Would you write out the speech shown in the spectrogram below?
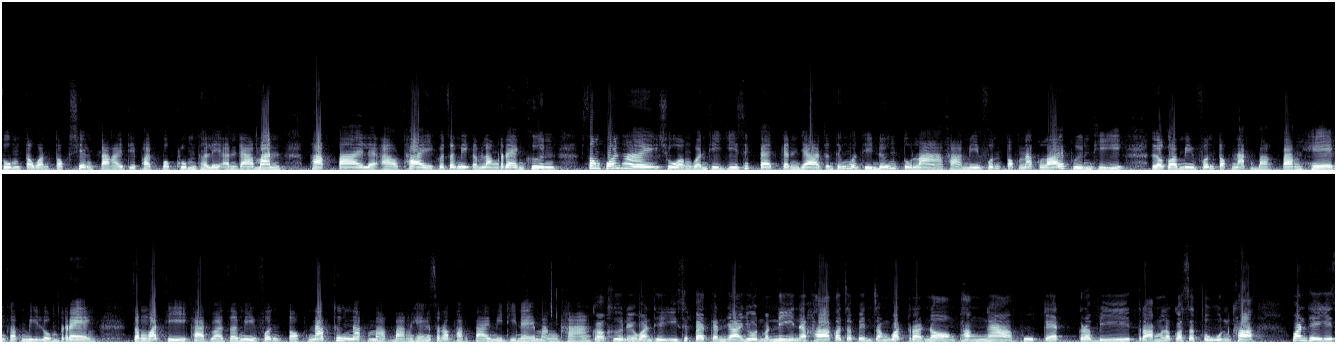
สุมตะวันตกเฉียงใต้ที่พัดปกคลุมทะเลอันดามัน ภาคใต้และอ่าวไทยก็จะมีกำลังแรงขึ้น ส่งผลให้ช่วงวันที่ 28 กันยายนจนถึงวันที่ 1 ตุลาค่ะ มีฝนตกหนักหลายพื้นที่ แล้วก็มีฝนตกหนักบางบางแห้งกับมีลมแรง จังหวัดที่คาดว่าจะมีฝนตกหนักถึงหนักมากบางแห้งสำหรับภาคใต้มีที่ไหนมั่งคะ ก็คือในวันที่ 28 กันยายนวันนี้นะคะ ก็จะเป็นจังหวัดระนอง พังงาภููเก็ตกระบี่ตรังแล้วก็สตูลค่ะ วันที่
